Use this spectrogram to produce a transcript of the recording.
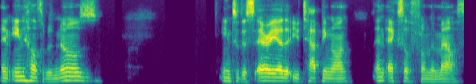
and inhale through the nose into this area that you're tapping on and exhale from the mouth.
